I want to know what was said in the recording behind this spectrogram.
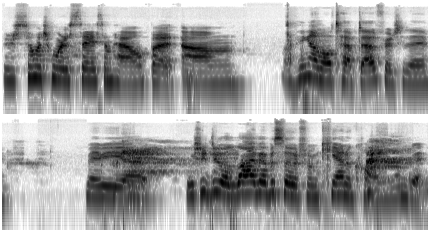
there's so much more to say somehow, but um, I think I'm all tapped out for today. Maybe uh, okay. We should do a live episode from KeanuCon one day.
